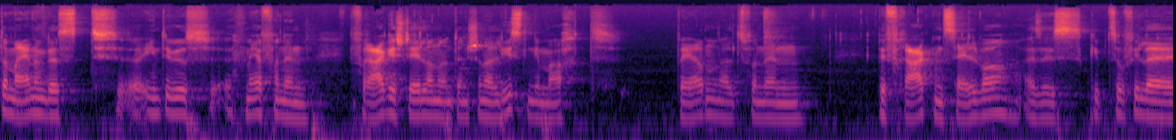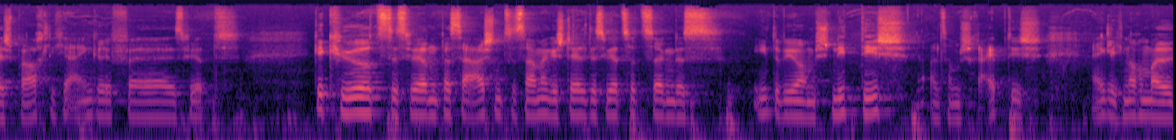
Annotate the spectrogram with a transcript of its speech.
der Meinung, dass äh, Interviews mehr von den Fragestellern und den Journalisten gemacht werden als von den Befragten selber. Also es gibt so viele sprachliche Eingriffe, es wird gekürzt, es werden Passagen zusammengestellt, es wird sozusagen das Interview am Schnitttisch, also am Schreibtisch, eigentlich noch einmal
